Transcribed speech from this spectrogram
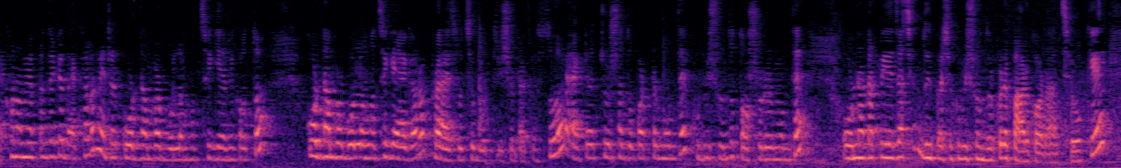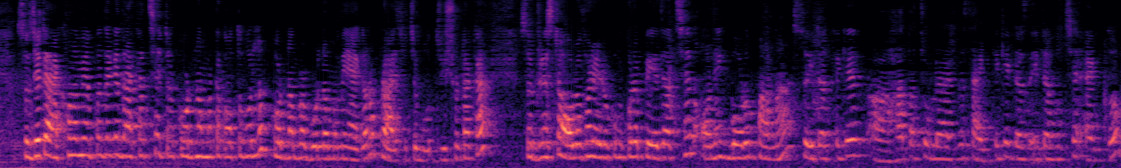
এখন আমি আপনাদেরকে দেখালাম, এটার কোড নাম্বার বললাম হচ্ছে গিয়ে আমি কত? কোড নাম্বার বললাম হচ্ছে গিয়ে এগারো প্রাইস হচ্ছে বত্রিশশো টাকা। সো একটা চোষা দোপাট্টার মধ্যে, খুবই সুন্দর তসরের মধ্যে ওড়নাটা পেয়ে যাচ্ছেন, দুই পাশে খুবই সুন্দর করে পার করা আছে ওকে সো যেটা এখন আমি আপনাদেরকে দেখাচ্ছি, এটার কোড নাম্বারটা কত বললাম? কোড নাম্বার বললাম আমি এগারো প্রাইস হচ্ছে বত্রিশশো টাকা। সো ড্রেসটা অল ওভার এরকম করে পেয়ে যাচ্ছেন, অনেক বড় পানা। সো এটা থেকে হাতা চলে আসবে সাইড থেকে এটা হচ্ছে একদম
